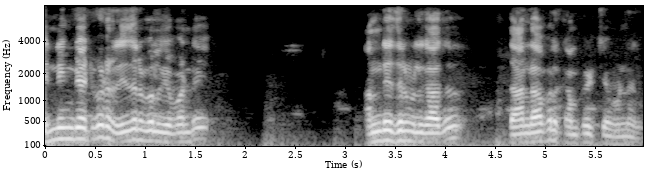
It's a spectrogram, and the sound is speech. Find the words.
ఎండింగ్ డేట్ కూడా రీజనబుల్గా ఇవ్వండి. అన్రీజనబుల్ కాదు దాని లోపల కంప్లీట్ చేయమన్నాను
